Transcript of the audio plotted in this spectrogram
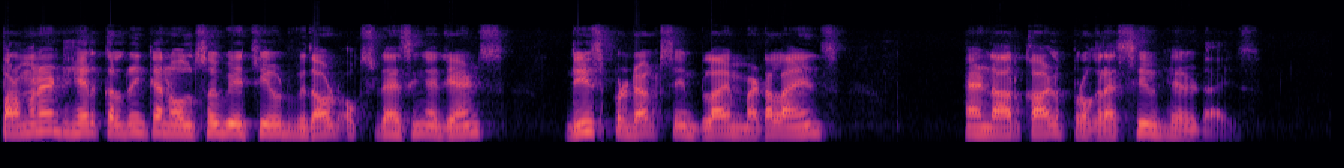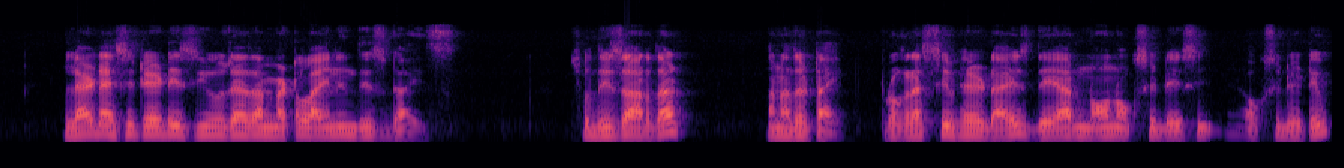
Permanent hair coloring can also be achieved without oxidizing agents. These products imply metal ions and are called progressive hair dyes. Lead acetate is used as a metal ion in these dyes. So these are the another type. Progressive hair dyes, they are non-oxidative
